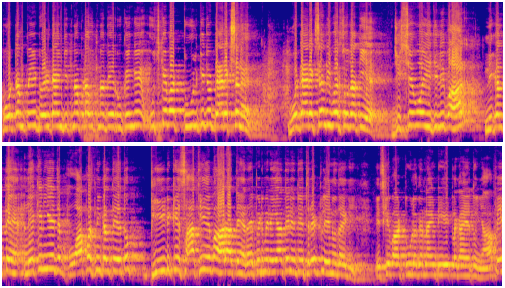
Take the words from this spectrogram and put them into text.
बॉटम पे ड्वेल टाइम जितना पड़ा उतना देर रुकेंगे, उसके बाद टूल की जो डायरेक्शन है वो डायरेक्शन रिवर्स हो जाती है, जिससे वो इजीली बाहर निकलते हैं। लेकिन ये जब वापस निकलते हैं तो फ़ीड के साथ ही ये बाहर आते हैं। रैपिड में नहीं आते, नहीं तो ये थ्रेड प्लेन हो जाएगी। इसके बाद टूल अगर 98 लगाए हैं तो यहाँ पे,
